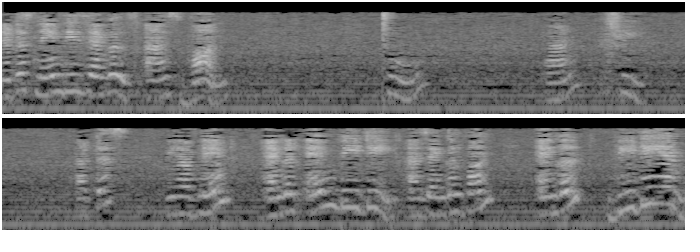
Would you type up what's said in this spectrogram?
let us name these angles as 1, 2 and 3. That is, we have named angle MBD as angle 1, angle BDM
